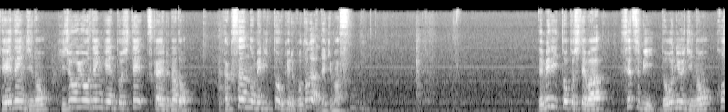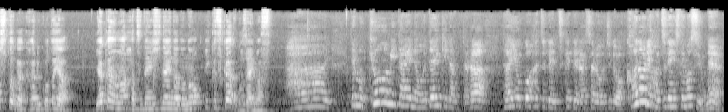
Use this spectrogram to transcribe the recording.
停電時の非常用電源として使えるなどたくさんのメリットを受けることができます。デメリットとしては設備導入時のコストがかかることや夜間は発電しないなどのいくつかございます。はい。でも今日みたいなお天気だったら太陽光発電つけてらっしゃるお家ではかなり発電してますよね。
